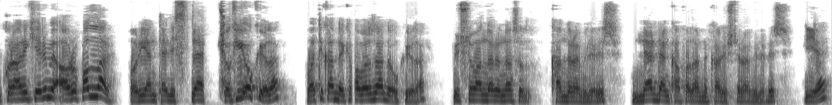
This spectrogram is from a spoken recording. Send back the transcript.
Bu Kur'an-ı Kerim'i Avrupalılar, oryantalistler çok iyi okuyorlar. Vatikan'daki papazlar da okuyorlar. Müslümanları nasıl kandırabiliriz? Nereden kafalarını karıştırabiliriz diye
